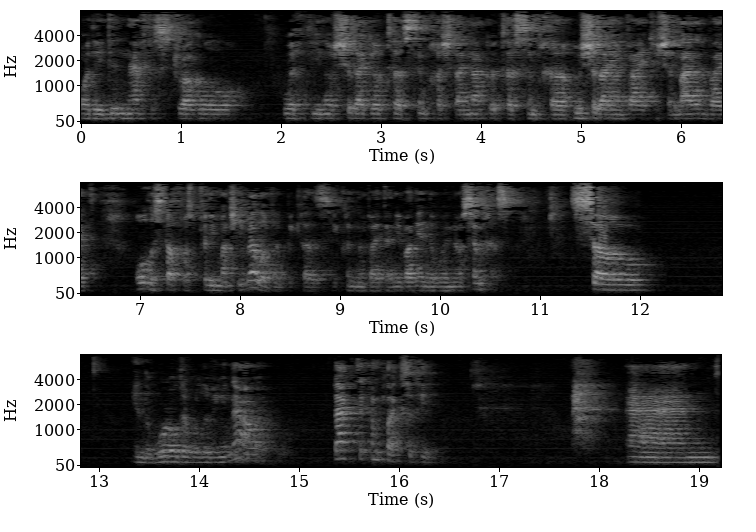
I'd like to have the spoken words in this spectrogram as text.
Or they didn't have to struggle with, you know, should I go to a simcha, should I not go to a simcha, who should I invite, who should I not invite. All the stuff was pretty much irrelevant because you couldn't invite anybody and there were no simchas. So, in the world that we're living in now, back to complexity. And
